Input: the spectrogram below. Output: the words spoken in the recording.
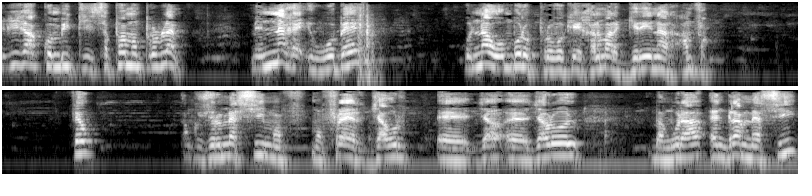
Mirira kombiti, c'est pas mon problème. mais i wobe o na wo mboro provoquer khalmar gerenar enfant few donc je remercie mon, mon frère Jaour, euh, euh, Jaurol Bangoura un grand merci.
